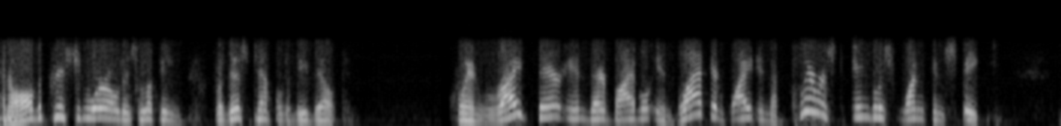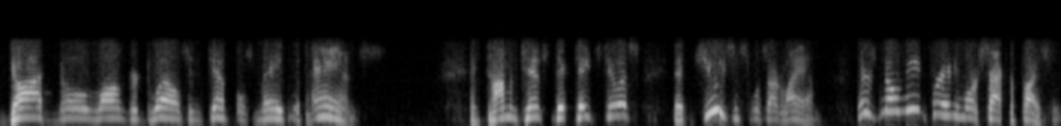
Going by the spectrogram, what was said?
and all the Christian world is looking for this temple to be built. When right there in their Bible, in black and white, in the clearest English one can speak, God no longer dwells in temples made with hands. And common sense dictates to us that Jesus was our lamb. There's no need for any more sacrifices.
